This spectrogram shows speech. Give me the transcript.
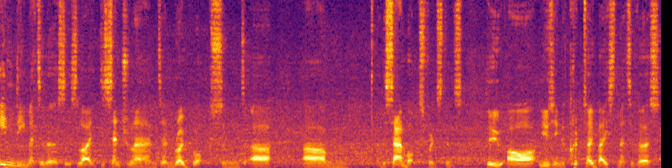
indie metaverses like Decentraland and Roblox and uh, um, the Sandbox, for instance, who are using a crypto-based metaverse,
